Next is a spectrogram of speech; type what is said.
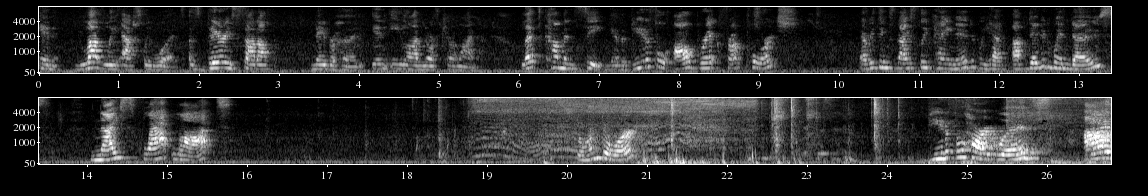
in lovely Ashley Woods, a very sought off neighborhood in Elon, North Carolina. Let's come and see. We have a beautiful all brick front porch. Everything's nicely painted. We have updated windows, nice flat lot. Storm door. Beautiful hardwoods. I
